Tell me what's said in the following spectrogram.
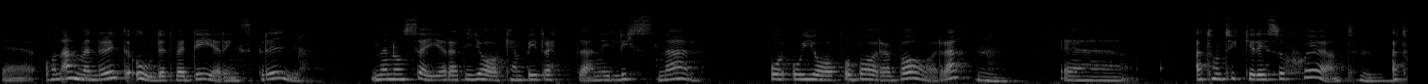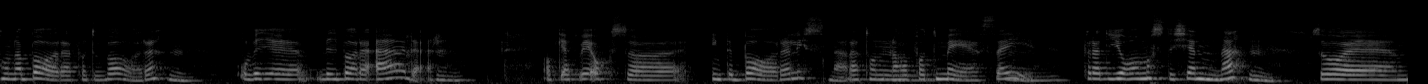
eh, hon använder inte ordet värderingsfri, men hon säger att jag kan berätta, ni lyssnar och, och jag får bara vara. Mm. Eh, att hon tycker det är så skönt. Mm. Att hon har bara fått vara. Mm. Och vi, är, vi bara är där. Mm. Och att vi också inte bara lyssnar, att hon har mm. fått med sig. Mm. För att jag måste känna. Mm. Så eh,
